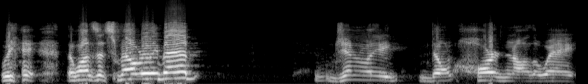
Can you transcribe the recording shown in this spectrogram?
we, the ones that smell really bad, generally don't harden all the way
